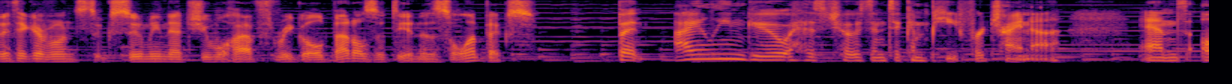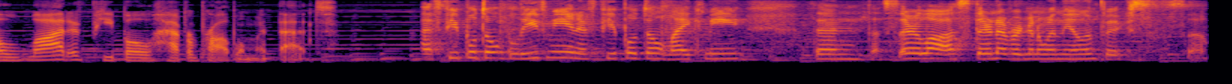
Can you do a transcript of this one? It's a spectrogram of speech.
I think everyone's assuming that she will have three gold medals at the end of this Olympics. But Eileen Gu has chosen to compete for China. And a lot of people have a problem with that. If people don't believe me and if people don't like me, then that's their loss. They're never going to win the Olympics. So.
